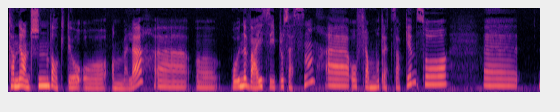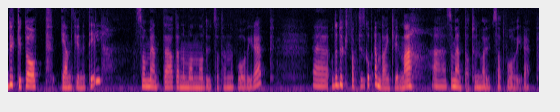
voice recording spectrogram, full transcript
Tanja Arntzen valgte jo å anmelde. Eh, og, og, underveis i prosessen eh, og fram mot rettssaken så eh, dukket det opp én kvinne til som mente at denne mannen hadde utsatt henne for overgrep. Og det dukket faktisk opp enda en kvinne som mente at hun var utsatt for overgrep.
